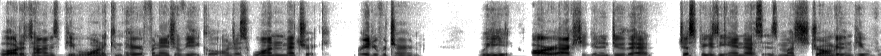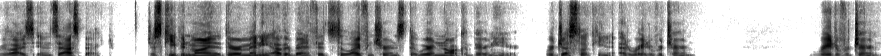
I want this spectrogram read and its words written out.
A lot of times, people want to compare a financial vehicle on just one metric, rate of return. We are actually going to do that just because the AND asset is much stronger than people realize in its aspect. Just keep in mind that there are many other benefits to life insurance that we are not comparing here. We're just looking at rate of return. Rate of return.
